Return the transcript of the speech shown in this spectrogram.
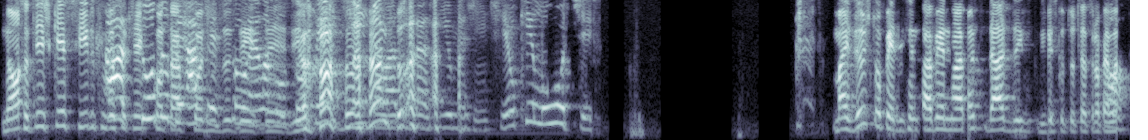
Nossa, eu tinha esquecido que você ah, tinha que contar bem. as coisas pessoa, do, de, ela de, de Orlando. lá do Brasil, minha gente. Eu que lute. Mas eu estou perdendo, você não está vendo a quantidade de, vezes que eu estou te atropelando.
